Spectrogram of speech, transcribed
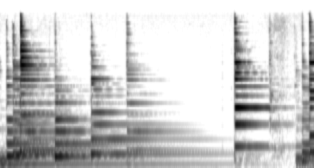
thank you.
